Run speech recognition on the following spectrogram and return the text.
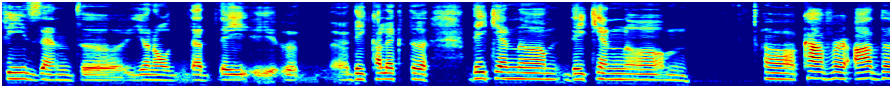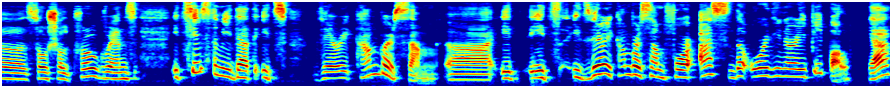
fees and uh, you know that they uh, they collect uh, they can um, they can um, uh, cover other social programs, it seems to me that it's very cumbersome. Uh, it, it's it's very cumbersome for us, the ordinary people. Yeah,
